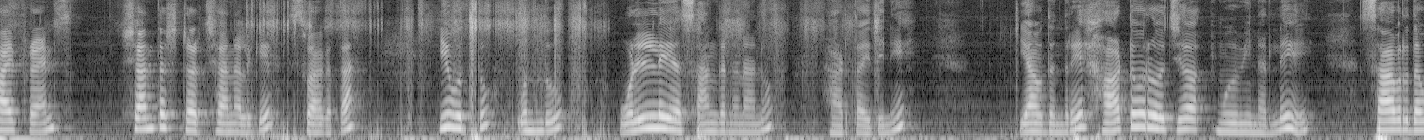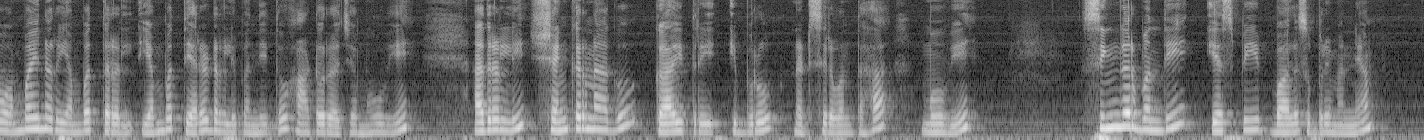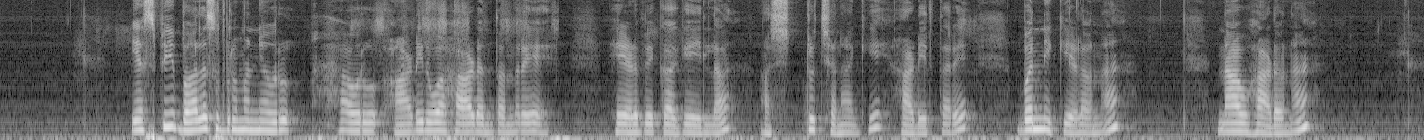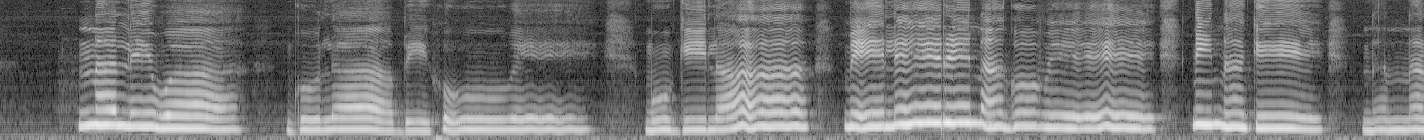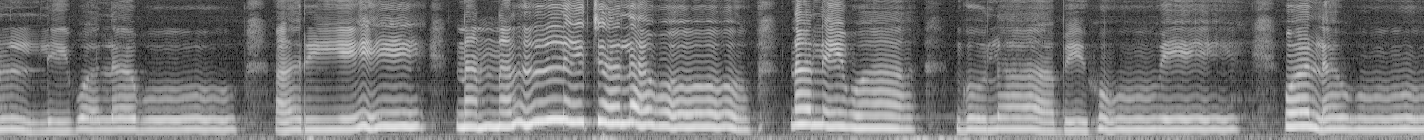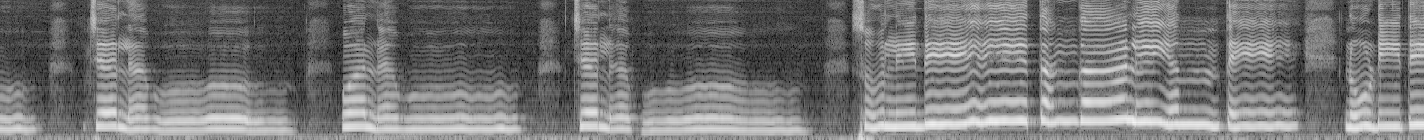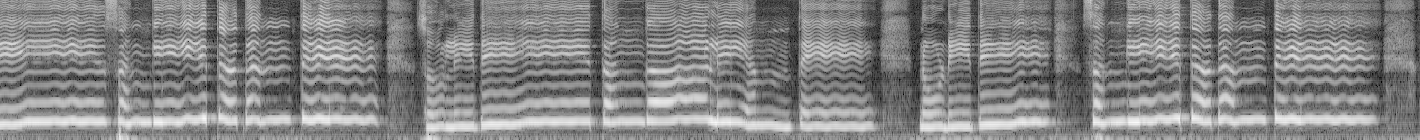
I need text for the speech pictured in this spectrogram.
Hi friends ಶಾಂತ star ಚಾನಲ್ಗೆ ಸ್ವಾಗತ. ಇವತ್ತು ಒಂದು ಒಳ್ಳೆಯ ಸಾಂಗನ್ನು ನಾನು ಹಾಡ್ತಾ ಇದ್ದೀನಿ. ಯಾವುದಂದರೆ ಹಾಟೋ ರೋಜಾ ಮೂವಿನಲ್ಲಿ ಸಾವಿರದ ಒಂಬೈನೂರ ಎಂಬತ್ತರಲ್ಲಿ, ಎಂಬತ್ತೆರಡರಲ್ಲಿ ಬಂದಿದ್ದು ಹಾಟೋ ರೋಜಾ ಮೂವಿ. ಅದರಲ್ಲಿ ಶಂಕರ್ನಾಗು ಗಾಯತ್ರಿ ಇಬ್ಬರು ನಟಿಸಿರುವಂತಹ ಮೂವಿ. ಸಿಂಗರ್ ಬಂದು S P Balasubrahmanyam. S P Balasubrahmanya ಅವರು ಅವರು ಹಾಡಿರುವ ಹಾಡಂತಂದರೆ ಹೇಳಬೇಕಾಗೇ ಇಲ್ಲ. ಅಷ್ಟು ಚೆನ್ನಾಗಿ ಹಾಡಿರ್ತಾರೆ. ಬನ್ನಿ ಕೇಳೋಣ. ನಾವು ಹಾಡೋಣ. ನಲಿವ ಗುಲಾಬಿ ಹೂವೆ, ಮುಗಿಲ ಮೇಲೇರೆ ನಗುವೆ, ನಿನಗೆ ನನ್ನಲ್ಲಿ ಒಲವು ಅರಿಯೇ ನನ್ನಲ್ಲಿ ಚಲವೋ ನಲಿವ ಗುಲಾಬಿ ಹೂವೇ ಒಲವು ಚಲವೋ ಒಲವು ಚಲವೋ. ಸುಲಿದೆ ತಂಗಾಳಿಯಂತೆ ನುಡಿದೆ ಸಂಗೀತದಂತೆ ಸುಲಿದೆ ತಂಗಾಳಿಯಂತೆ ನುಡಿದೆ ಸಂಗೀತದಂತೆ.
